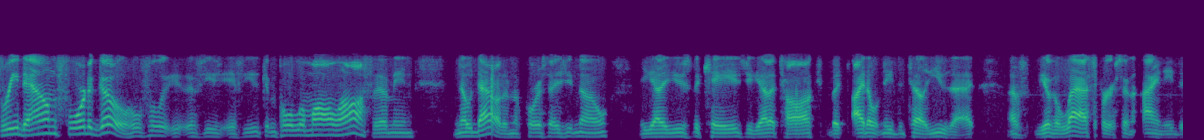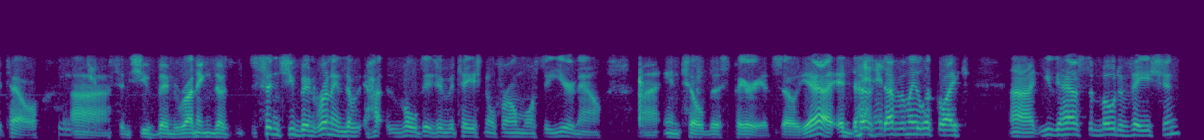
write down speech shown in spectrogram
three down, four to go. Hopefully, if you if you can pull them all off, I mean, no doubt. And of course, as you know, you got to use the cage, you got to talk. But I don't need to tell you that. Uh, you're the last person I need to tell, uh, since you've been running the since you've been running the Voltage Invitational for almost a year now, uh, until this period. So yeah, it does definitely look like uh, you have some motivation.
